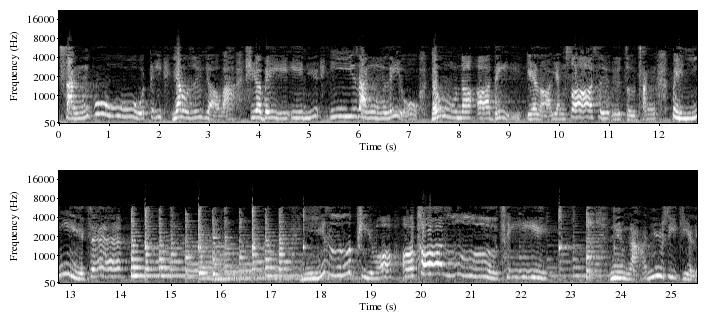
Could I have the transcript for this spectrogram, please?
上古的，要是要娃学美女依然留，都拿得给老杨撒手走场被你这，你是皮我，他是妻。女儿女婿结来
